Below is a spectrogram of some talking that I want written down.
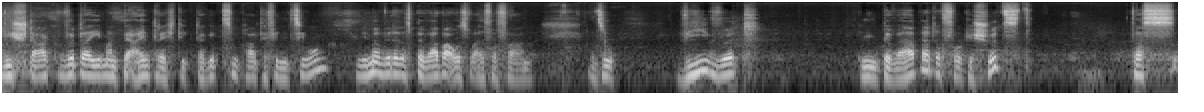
wie stark wird da jemand beeinträchtigt. Da gibt es ein paar Definitionen. Nehmen wir wieder das Bewerberauswahlverfahren. Also wie wird ein Bewerber davor geschützt, dass äh,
